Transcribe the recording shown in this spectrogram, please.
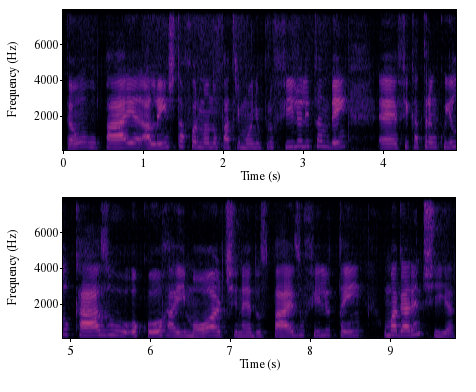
Então, o pai, além de estar tá formando um patrimônio para o filho, ele também é, fica tranquilo caso ocorra aí morte né, dos pais, o filho tem uma garantia.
